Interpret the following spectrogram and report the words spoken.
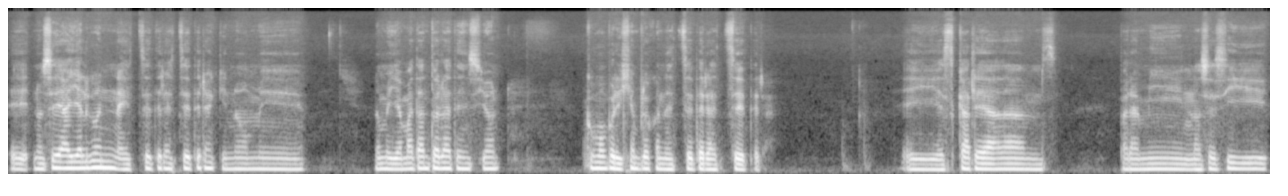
Eh, no sé, hay algo en etcétera, etcétera que no me, no me llama tanto la atención como por ejemplo con etcétera, etcétera. Y Scarlett Adams, para mí, no sé si,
